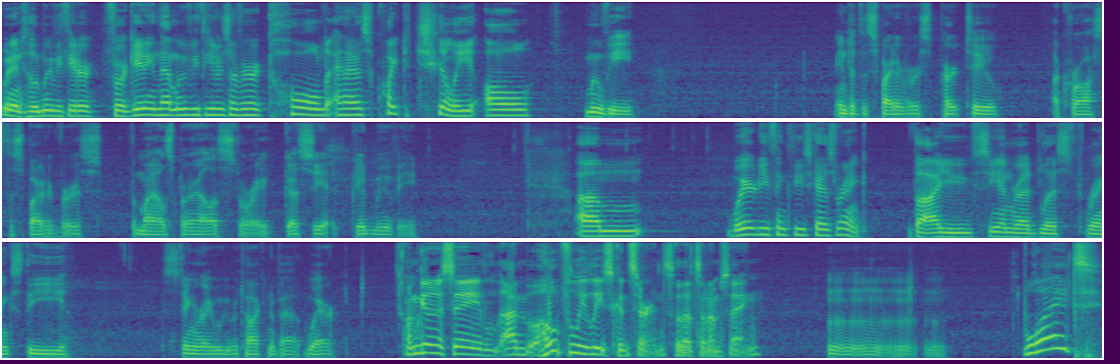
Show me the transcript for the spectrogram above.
Went into the movie theater, forgetting that movie theaters are very cold, and I was quite chilly all movie. Into the Spider Verse Part 2, Across the Spider Verse, the Miles Morales story. Go see it. Good movie. Um, where do you think these guys rank? The IUCN Red list ranks the Stingray we were talking about. Where? I'm gonna say I'm hopefully least concerned. So that's what I'm saying. What?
